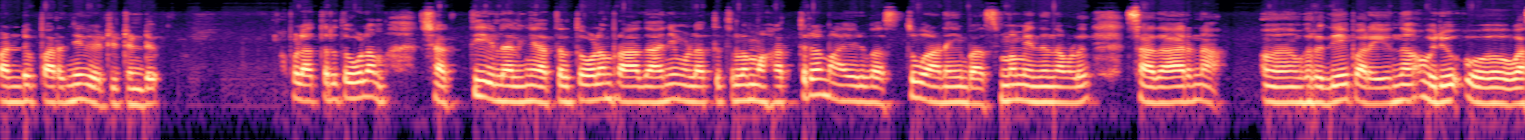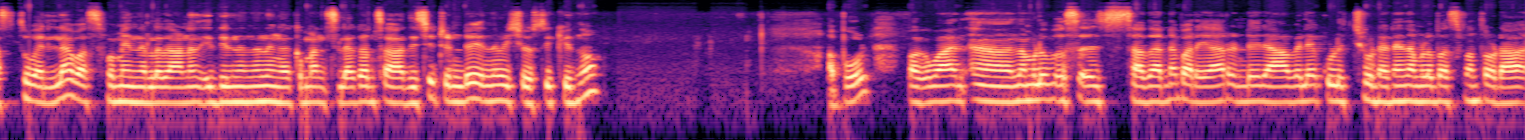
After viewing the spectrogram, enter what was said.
പണ്ട് പറഞ്ഞു കേട്ടിട്ടുണ്ട്. അപ്പോൾ അത്രത്തോളം ശക്തിയുള്ള അല്ലെങ്കിൽ അത്രത്തോളം പ്രാധാന്യമുള്ള അത്രത്തോളം മഹത്തരമായ ഒരു വസ്തുവാണ് ഈ ഭസ്മം എന്ന് നമ്മൾ സാധാരണ വെറുതെ പറയുന്ന ഒരു വസ്തുവല്ല ഭസ്മം എന്നുള്ളതാണ് ഇതിൽ നിന്ന് നിങ്ങൾക്ക് മനസ്സിലാക്കാൻ സാധിച്ചിട്ടുണ്ട് എന്ന് വിശ്വസിക്കുന്നു. അപ്പോൾ ഭഗവാൻ നമ്മൾ സാധാരണ പറയാറുണ്ട് രാവിലെ കുളിച്ച ഉടനെ നമ്മൾ ഭസ്മം തൊടാൻ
